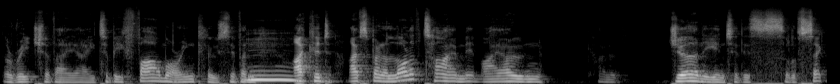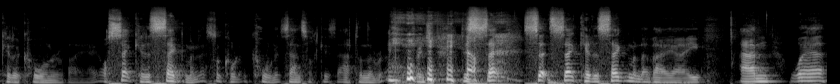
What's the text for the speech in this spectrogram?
the reach of AA to be far more inclusive. And mm. I could, I've spent a lot of time in my own kind of journey into this sort of secular corner of AA or secular segment. Let's not call it a corner. It sounds like it's out on the, on the this se- se- secular segment of AA, um, where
